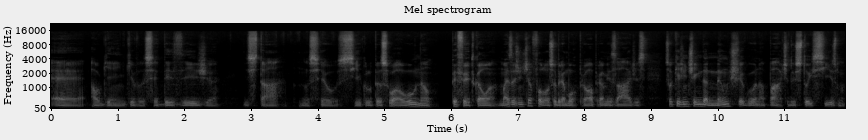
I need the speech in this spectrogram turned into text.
é alguém que você deseja estar no seu ciclo pessoal ou não. Perfeito, Cauã. Mas a gente já falou sobre amor próprio, amizades, só que a gente ainda não chegou na parte do estoicismo.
